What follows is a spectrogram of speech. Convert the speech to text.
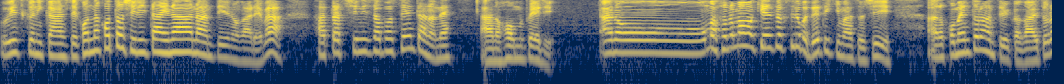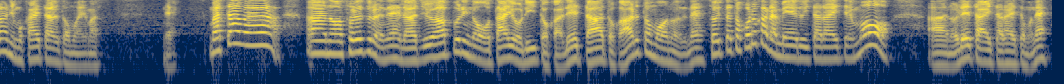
ウィスクに関してこんなことを知りたいななんていうのがあれば、発達心理サポートセンターのね、あの、ホームページ、あのー、まあ、そのまま検索すれば出てきますし、あの、コメント欄というかガイド欄にも書いてあると思います。または、あの、それぞれね、ラジオアプリのお便りとか、レターとかあると思うのでね、そういったところからメールいただいても、あの、レターいただいてもね、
